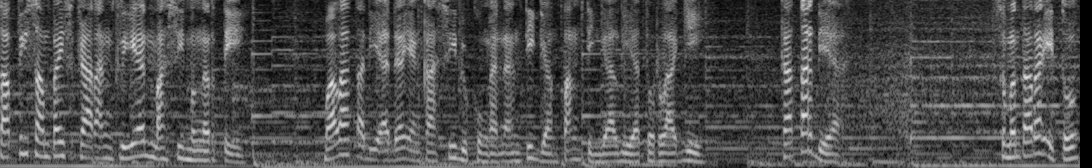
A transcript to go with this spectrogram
Tapi sampai sekarang klien masih mengerti. Malah tadi ada yang kasih dukungan nanti gampang tinggal diatur lagi. Kata dia. Sementara itu,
